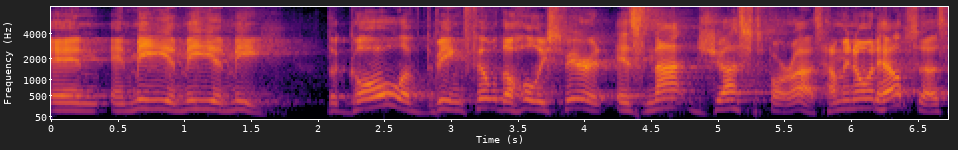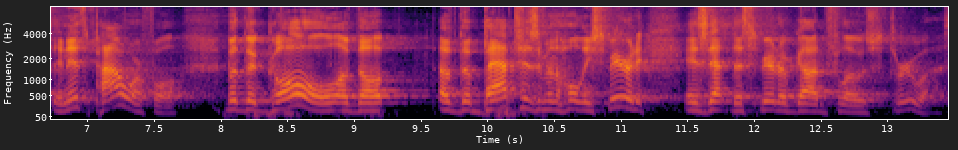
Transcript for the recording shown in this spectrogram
and, and me and me and me. The goal of being filled with the Holy Spirit is not just for us. How many know it helps us and it's powerful? But the goal of the, of the baptism in the Holy Spirit is that the Spirit of God flows through us.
